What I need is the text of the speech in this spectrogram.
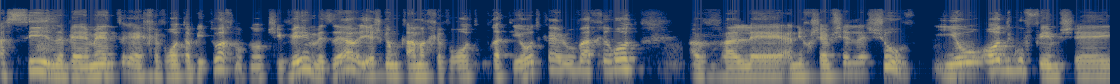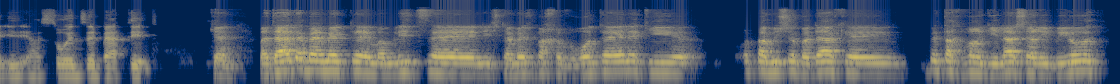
השיא זה באמת אה, חברות הביטוח, נותנות 70 וזה, אבל יש גם כמה חברות פרטיות כאלו ואחרות, אבל אה, אני חושב ששוב, יהיו עוד גופים שיעשו את זה בעתיד. כן. מתי אתה באמת ממליץ להשתמש בחברות האלה? כי עוד פעם, מי שבדק בטח כבר גילה שהריביות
